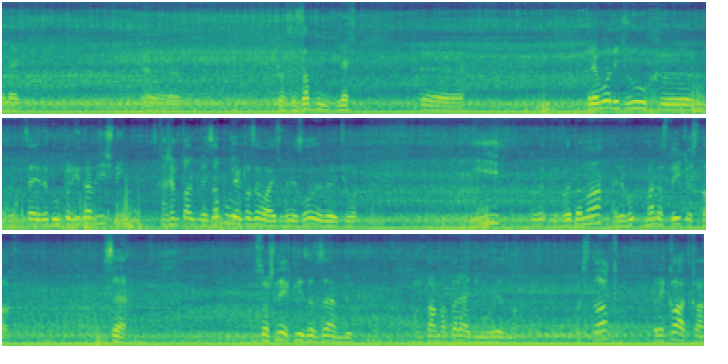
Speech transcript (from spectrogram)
Блядь. Е, забув, блядь. Е, приводить в рух е, цей редуктор гідравлічний, скажімо так, блядь, забув як називається, вилетіло. І глибина в мене стоїть ось так. Все. Сошник лізе в землю. Вон там на передньому видно. Ось так. Прикатка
